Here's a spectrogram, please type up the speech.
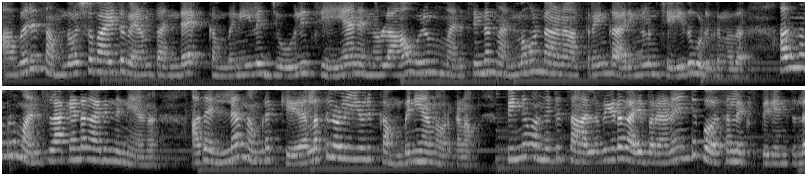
അവർ സന്തോഷമായിട്ട് വേണം തന്റെ കമ്പനിയിൽ ജോലി ചെയ്യാൻ എന്നുള്ള ആ ഒരു മനസ്സിന്റെ നന്മ കൊണ്ടാണ് അത്രയും കാര്യങ്ങളും ചെയ്തു കൊടുക്കുന്നത്. അത് നമ്മൾ മനസ്സിലാക്കേണ്ട കാര്യം തന്നെയാണ്. അതെല്ലാം നമ്മുടെ കേരളത്തിലുള്ള ഈ ഒരു കമ്പനിയാന്ന് ഓർക്കണം. പിന്നെ വന്നിട്ട് സാലറിയുടെ കാര്യം പറയുകയാണെങ്കിൽ എന്റെ പേഴ്സണൽ എക്സ്പീരിയൻസിൽ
